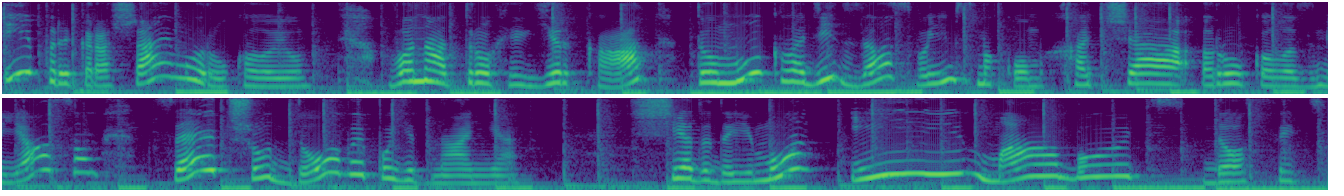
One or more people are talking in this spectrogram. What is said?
І прикрашаємо руколою. Вона трохи гірка, тому кладіть за своїм смаком. Хоча рукола з м'ясом це чудове поєднання. Ще додаємо і, мабуть, досить.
